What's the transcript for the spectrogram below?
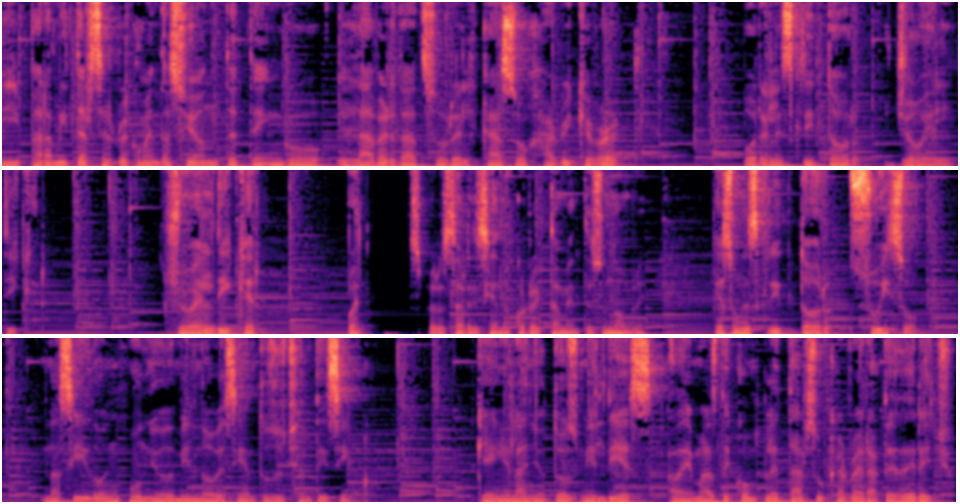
Y para mi tercera recomendación te tengo La verdad sobre el caso Harry Quebert por el escritor Joel Dicker. Joel Dicker, bueno, espero estar diciendo correctamente su nombre, es un escritor suizo, nacido en junio de 1985, que en el año 2010, además de completar su carrera de Derecho,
